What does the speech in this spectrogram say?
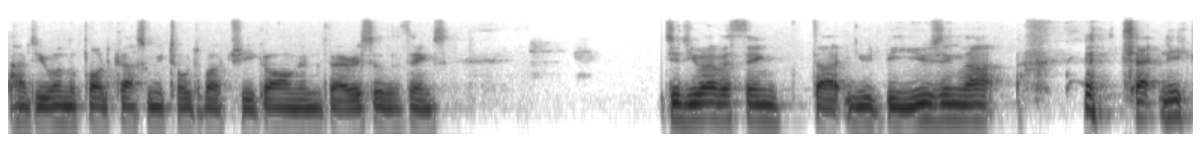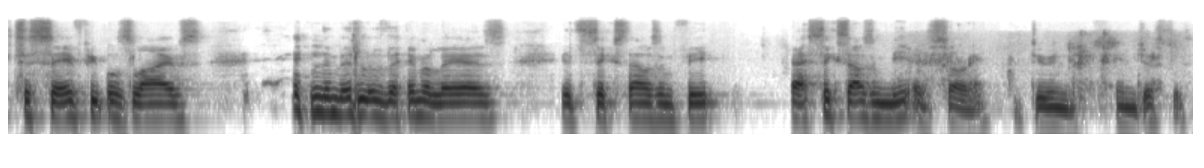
had you on the podcast and we talked about qigong and various other things. Did you ever think that you'd be using that technique to save people's lives in the middle of the Himalayas? It's six thousand feet, uh, six thousand meters. Sorry, doing injustice.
